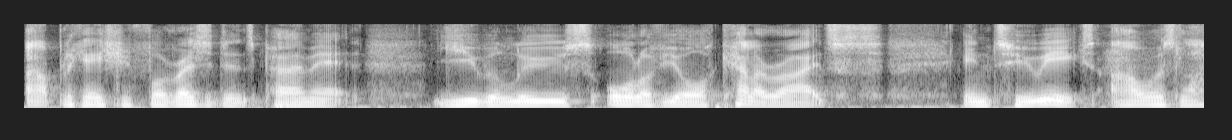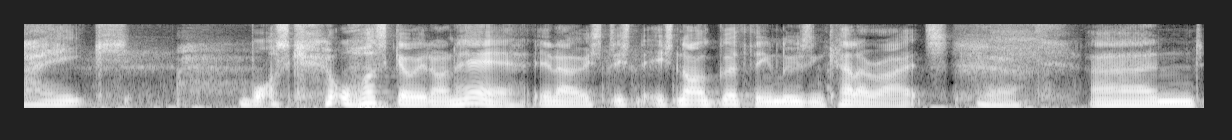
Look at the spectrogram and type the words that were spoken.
application for residence permit. You will lose all of your Kela rights in two weeks. I was like, what's what's going on here? You know, it's it's not a good thing losing Kela rights. Yeah. And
